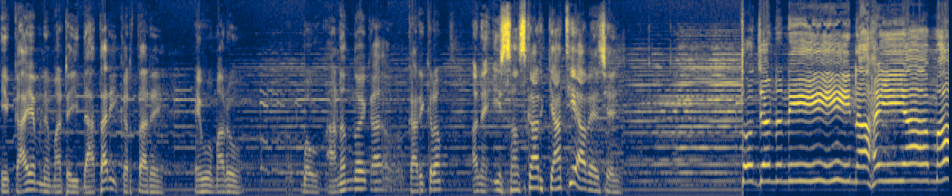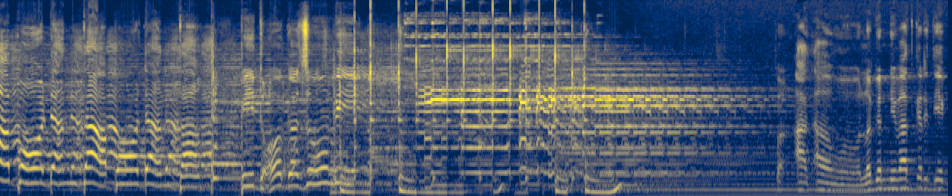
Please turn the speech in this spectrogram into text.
એ કાયમને માટે એ દાતારી કરતા રહે. એવો મારો બહુ આનંદનો એક કાર્યક્રમ. અને એ સંસ્કાર ક્યાંથી આવે છે? તો જનની નહૈયામાં પોડંતા પોડંતા. પીધો ગજુંબી આ લગ્નની વાત કરી હતી, એક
